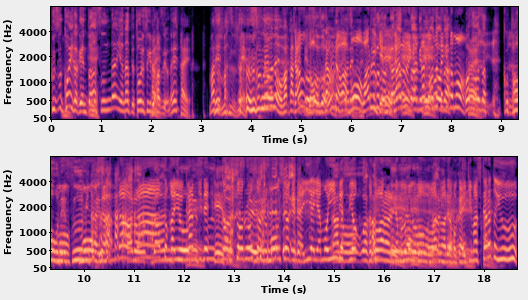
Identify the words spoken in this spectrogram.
普通声かけんと、ええあ、すんだんやなって通り過ぎるはずよね。はい。まず、ねまずね、住んでるのを分かっててちゃうんぞそうそうそう俺らはもう悪いけん、ということはガラッと開けてええ思ったけども、わざわざ、こうタオです、みもうたいな。もうだなとかいう感じで、恐る恐る申し訳ない。いやいや、もういいんですよ。断られても、ええもう我々他行きますからという、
